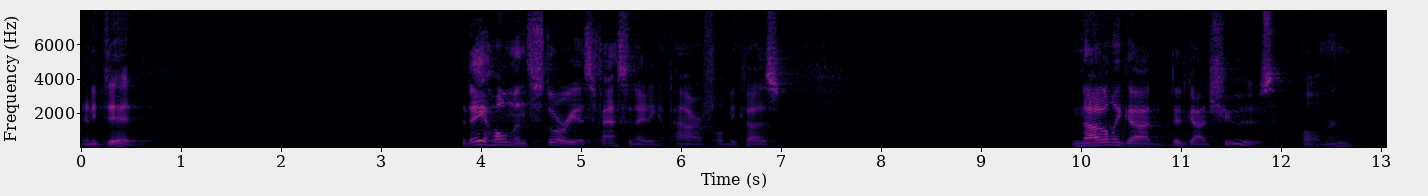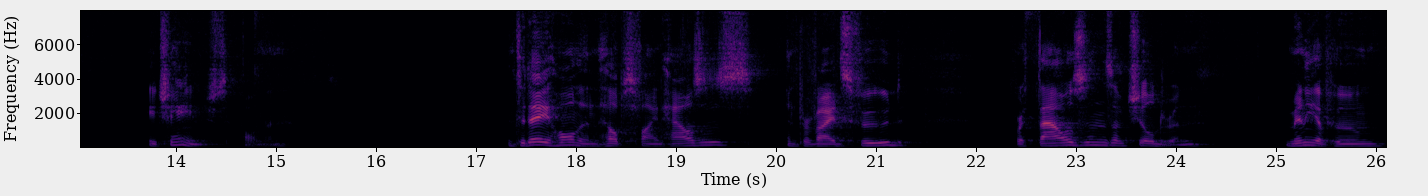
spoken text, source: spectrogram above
And he did. Today, Holman's story is fascinating and powerful because not only God did God choose Holman, he changed Holman. And today, Holman helps find houses and provides food for thousands of children, many of whom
